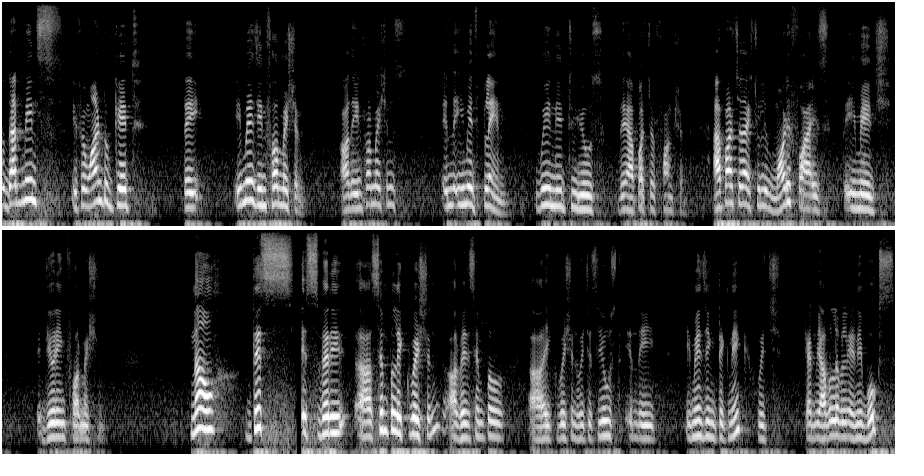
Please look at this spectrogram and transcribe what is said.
So, that means if I want to get the image information or the informations in the image plane, we need to use the aperture function. Aperture actually modifies the image during formation. Now, this is very uh, simple equation or very simple uh, equation which is used in the imaging technique which can be available in any books.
